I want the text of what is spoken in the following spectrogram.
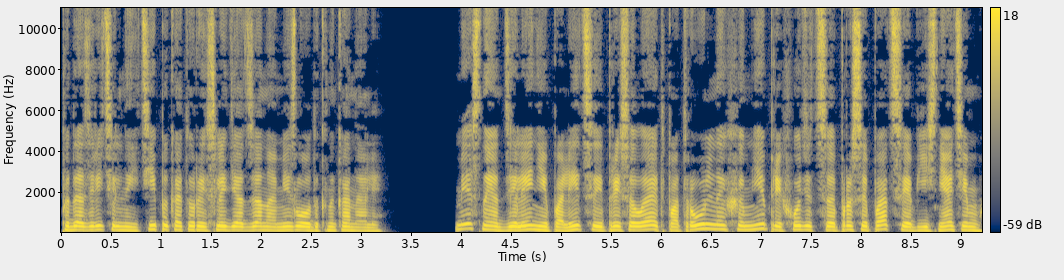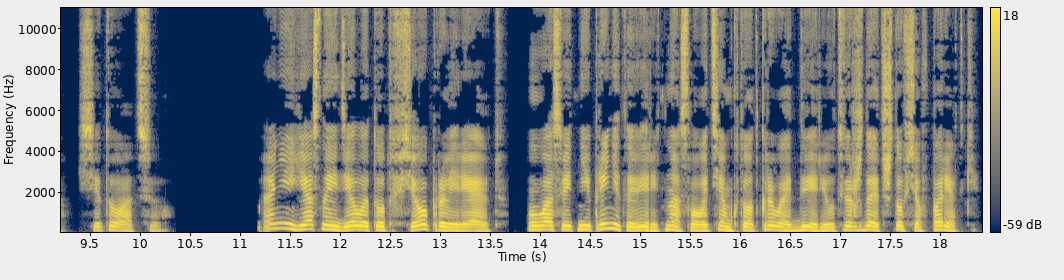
Подозрительные типы, которые следят за нами из лодок на канале. Местное отделение полиции присылает патрульных, и мне приходится просыпаться и объяснять им ситуацию. Они, ясное дело, тут все проверяют. У вас ведь не принято верить на слово тем, кто открывает дверь и утверждает, что все в порядке.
